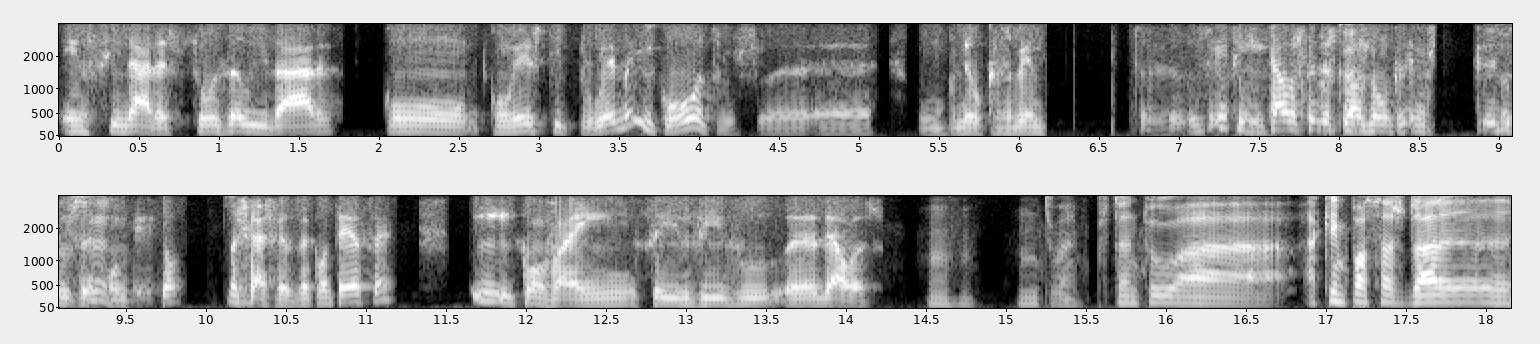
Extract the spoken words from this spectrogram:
ensinar as pessoas a lidar com, com este tipo de problema e com outros. Uh, um pneu que rebenta, enfim, aquelas coisas okay. que nós não queremos que Estou nos aconteçam, mas que às vezes acontecem e convém sair vivo uh, delas. Uhum. Muito bem. Portanto, há, há quem possa ajudar, uh,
